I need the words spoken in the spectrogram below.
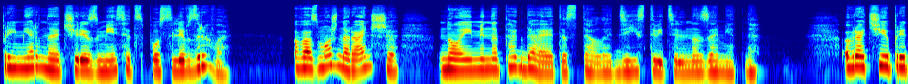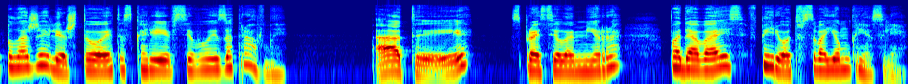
«Примерно через месяц после взрыва. Возможно, раньше, но именно тогда это стало действительно заметно. Врачи предположили, что это, скорее всего, из-за травмы». «А ты?» — спросила Мира, подаваясь вперед в своем кресле.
